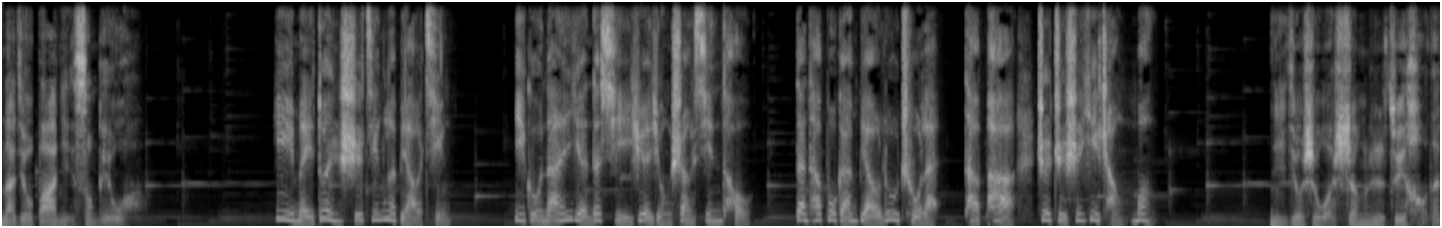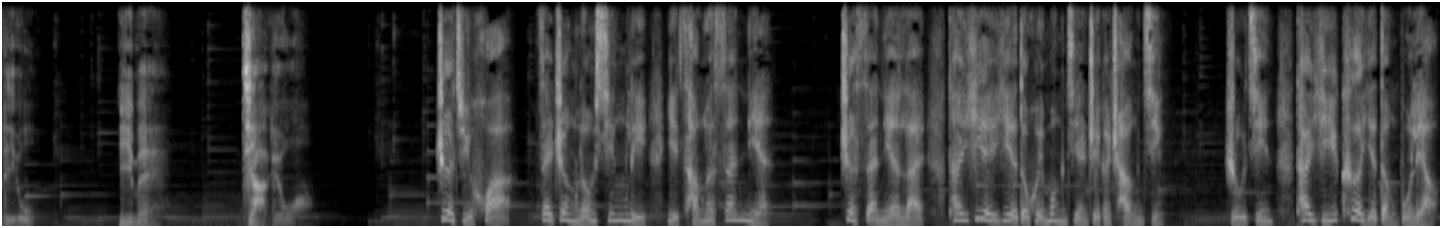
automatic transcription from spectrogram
那就把你送给我。一美顿时惊了表情，一股难掩的喜悦涌上心头，但她不敢表露出来，她怕这只是一场梦。你就是我生日最好的礼物，一美，嫁给我。这句话在郑龙心里已藏了三年，这三年来，他夜夜都会梦见这个场景。如今他一刻也等不了，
